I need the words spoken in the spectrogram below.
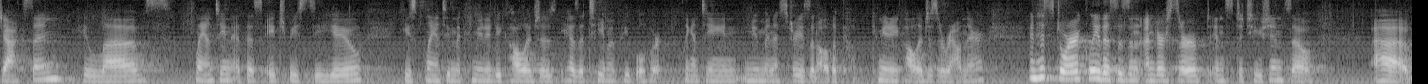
Jackson. He loves planting at this HBCU. He's planting the community colleges. He has a team of people who are planting new ministries at all the community colleges around there. And historically, this is an underserved institution, so um,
